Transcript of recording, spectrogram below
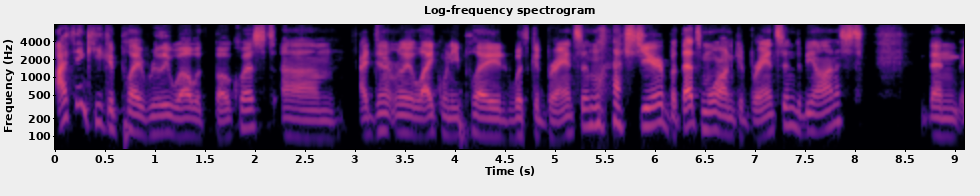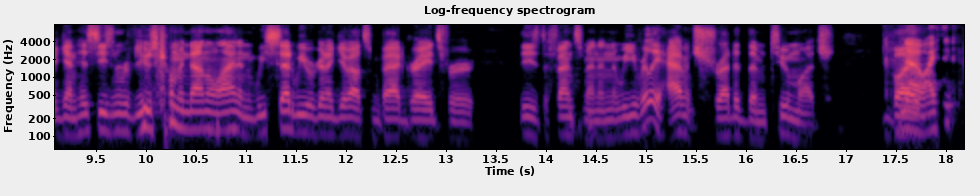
I think he could play really well with Boqvist. Um, I didn't really like when he played with Gudbranson last year, but that's more on Gudbranson, to be honest. Then again, his season reviews coming down the line, and we said we were going to give out some bad grades for these defensemen, and we really haven't shredded them too much. But no, I think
